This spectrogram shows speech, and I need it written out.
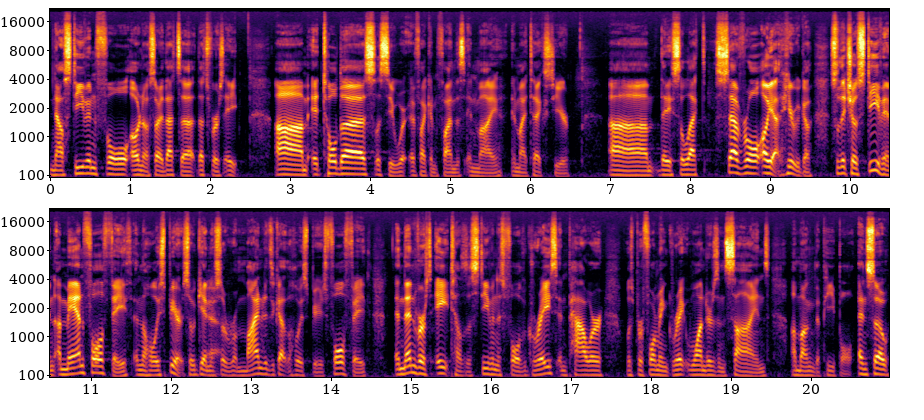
"Now Stephen, full." Oh no, sorry, that's uh, that's verse eight. Um, it told us. Let's see where, if I can find this in my in my text here. Um, they select several. Oh, yeah, here we go. So they chose Stephen, a man full of faith and the Holy Spirit. So again, Yeah. it's a reminder that he's got the Holy Spirit, he's full of faith. And then verse 8 tells us Stephen is full of grace and power, was performing great wonders and signs among the people. And so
